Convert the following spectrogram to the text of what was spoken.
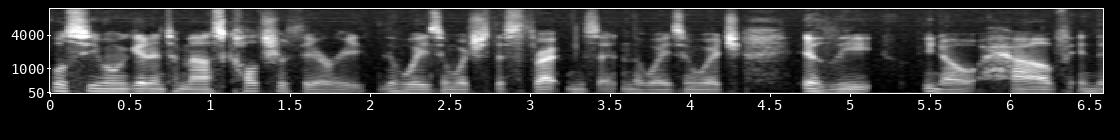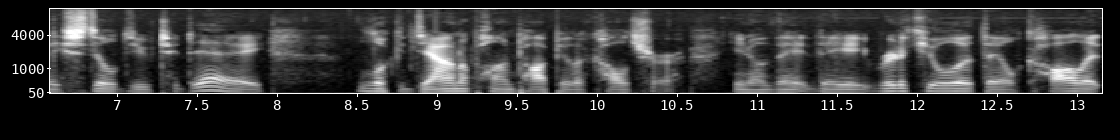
we'll see when we get into mass culture theory the ways in which this threatens it and the ways in which elite, you know, have, and they still do today, look down upon popular culture. You know, they, they ridicule it, they'll call it,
